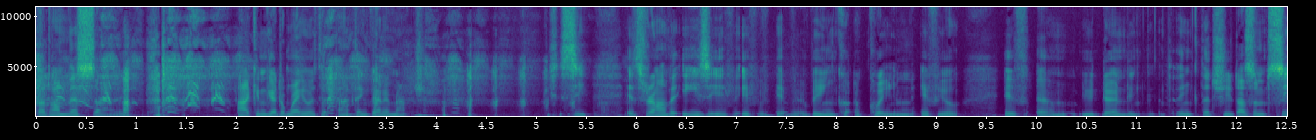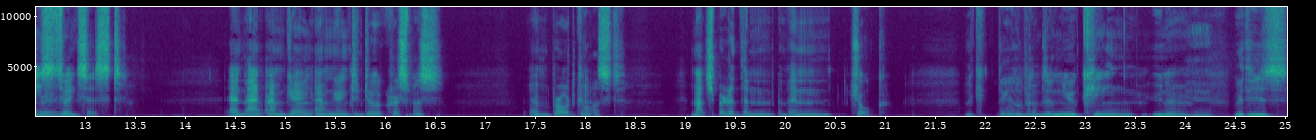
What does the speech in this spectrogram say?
but on this side, I can get away with it. I think very much. You see, it's rather easy if, if, if being a queen if you if um, you don't think that she doesn't cease to exist. And I, I'm going I'm going to do a Christmas um, broadcast, much better than than Chalk the, the, the new king, you know, with his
